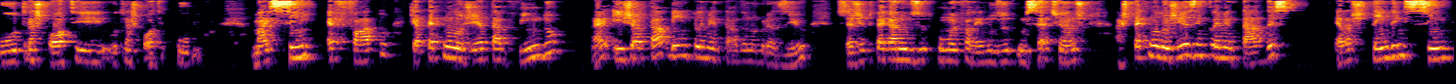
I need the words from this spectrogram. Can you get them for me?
o transporte, o transporte público. Mas sim, é fato que a tecnologia está vindo né, e já está bem implementada no Brasil. Se a gente pegar, nos, como eu falei, nos últimos sete anos, as tecnologias implementadas elas tendem sim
